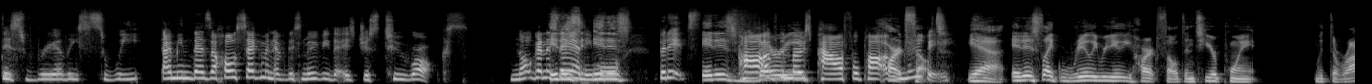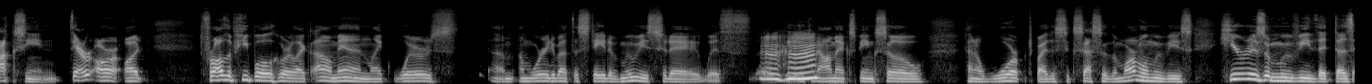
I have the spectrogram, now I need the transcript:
this really sweet. I mean, there's a whole segment of this movie that is just two rocks. Not going to say is, anymore. but it's it is part of the most powerful part heartfelt. of the movie. Yeah, it is like really, really heartfelt. And to your point with the rock scene, there are uh, for all the people who are like, oh man, like where's um, I'm worried about the state of movies today with uh, mm-hmm. the economics being so kind of warped by the success of the Marvel movies. Here is a movie that does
